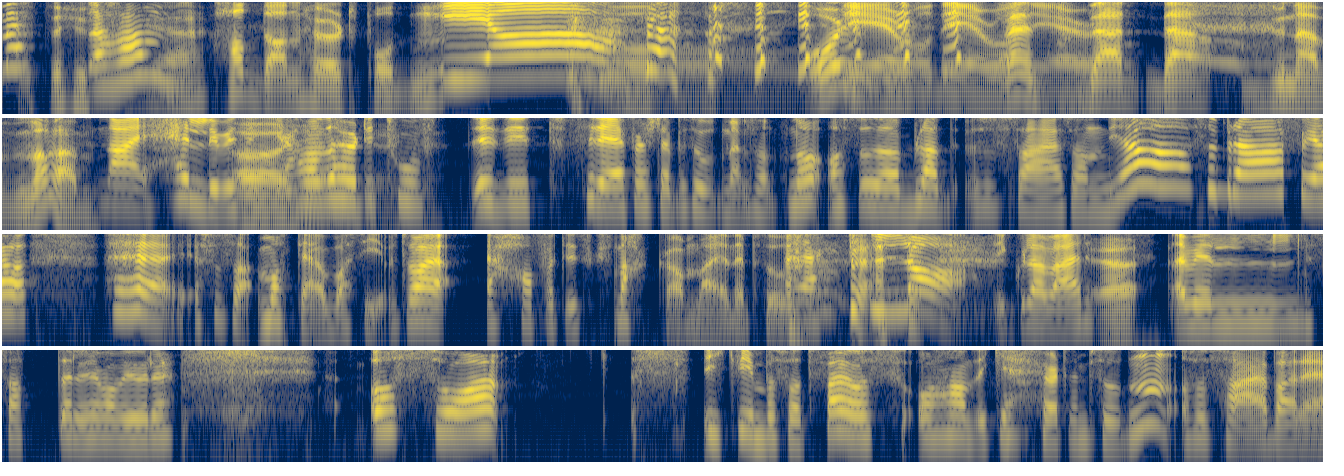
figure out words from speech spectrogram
møtte han. jeg. Hadde han hørt på den? Ja! Oh, Oi. there, there, oh, Vent, there. der, der, du nevner den? Nei, heldigvis ikke. Okay, Han hadde hørt de, to, de tre første episodene, eller sånt nå, og så, blad, så sa jeg sånn Ja, så bra, for jeg Så sa, måtte jeg jo bare si Vet du hva, jeg, jeg har faktisk snakka om deg i en episode. Jeg klarte ikke å la være. Ja. Der vi satt, eller hva vi gjorde. Og så gikk vi inn på Spotify, og, og han hadde ikke hørt den episoden, og så sa jeg bare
